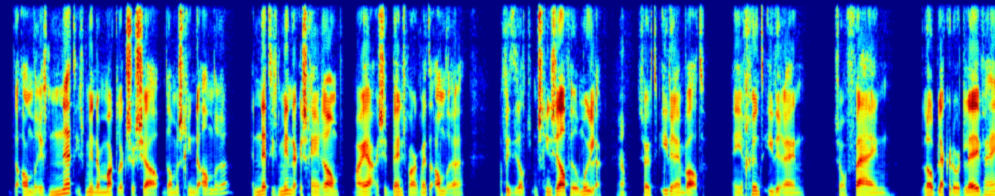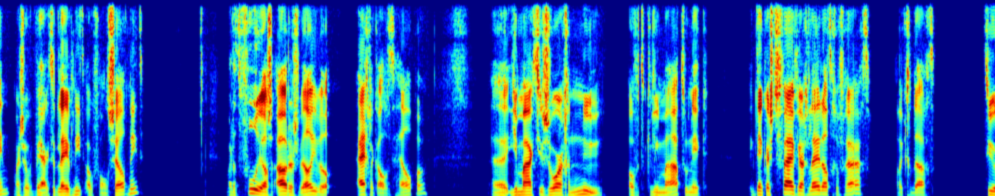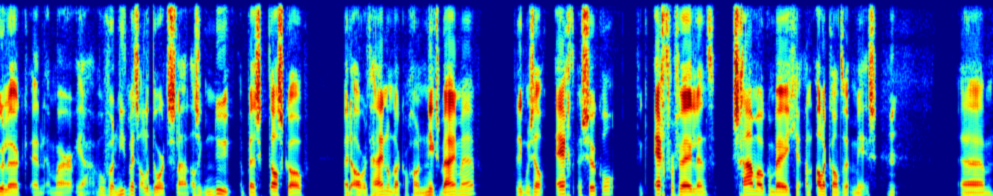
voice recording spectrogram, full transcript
de andere is net iets minder makkelijk sociaal dan misschien de andere. En net iets minder is geen ramp. Maar ja, als je het benchmarkt met de andere, dan vindt hij dat misschien zelf heel moeilijk. Ja. Zo heeft iedereen wat. En je gunt iedereen zo'n fijn, loop lekker door het leven heen. Maar zo werkt het leven niet, ook voor onszelf niet. Maar dat voel je als ouders wel. Je wil eigenlijk altijd helpen. Eh, je maakt je zorgen nu over het klimaat. Toen ik, ik denk als je het vijf jaar geleden had gevraagd, had ik gedacht, tuurlijk. En, maar ja, we hoeven niet met z'n allen door te slaan. Als ik nu een plastic tas koop bij de Albert Heijn, omdat ik er gewoon niks bij me heb, vind ik mezelf echt een sukkel. Vind ik echt vervelend. Ik schaam me ook een beetje aan alle kanten mis. Hm. Ehm,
